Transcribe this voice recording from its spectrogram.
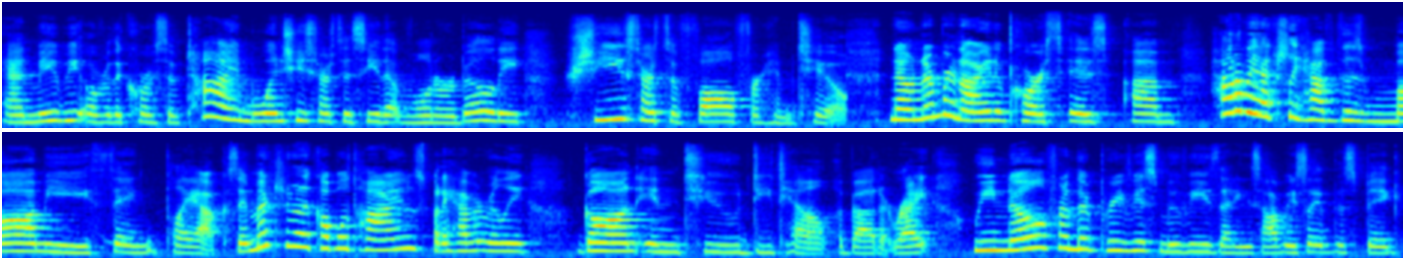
And maybe over the course of time, when she starts to see that vulnerability, she starts to fall for him too. Now, number nine, of course, is um, how do we actually have this mommy thing play out? Because I mentioned it a couple times, but I haven't really gone into detail about it, right? We know from the previous movies that he's obviously this big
